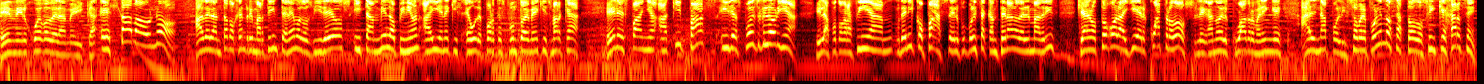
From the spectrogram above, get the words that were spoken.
en el juego del América. ¿Estaba o no? Adelantado Henry Martín. Tenemos los videos y también la opinión ahí en xeudeportes.mx. Marca en España, aquí Paz y después Gloria. Y la fotografía de Nico Paz, el futbolista canterano del Madrid, que anotó gol ayer 4-2. Le ganó el cuadro merengue al Napoli, sobreponiéndose a todos, sin quejarse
